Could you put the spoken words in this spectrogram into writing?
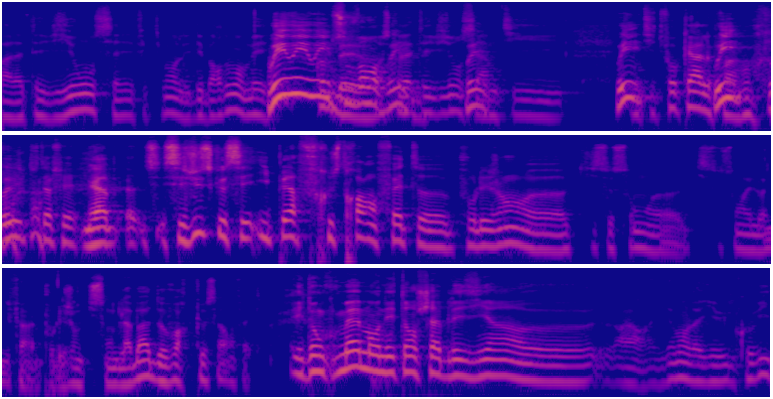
à la télévision, c'est effectivement les débordements. Mais Oui, oui, oui. comme souvent, parce que la télévision, c'est un petit, Oui, une petite focale. Oui, quoi. oui, oui, tout à fait. Mais euh, c'est juste que c'est hyper frustrant en fait euh, pour les gens euh, qui se sont qui se sont éloignés, enfin pour les gens qui sont de là-bas, de voir que ça en fait. Et donc, même en étant chablaisien, euh, alors évidemment, là, il y a eu le Covid,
